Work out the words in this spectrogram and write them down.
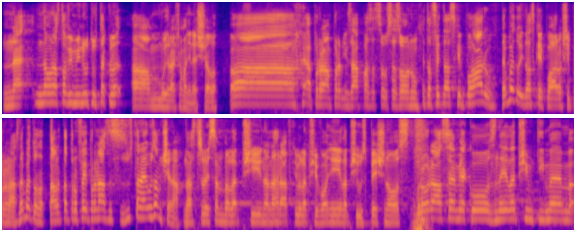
Ne, no nastaví minutu v takhle a můj hráč tam ani nešel. A já prodám první zápas za celou sezónu. Je to v italském poháru. Nebude to italský pohár pro nás, nebude to, tahle ta trofej pro nás zůstane uzamčena. Na střely jsem byl lepší, na nahrávky byl lepší voní, lepší úspěšnost. Prohrál jsem jako s nejlepším týmem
